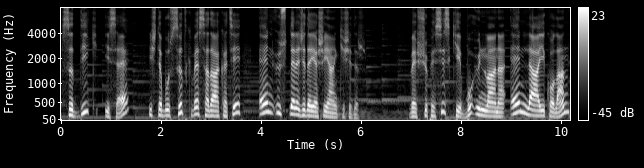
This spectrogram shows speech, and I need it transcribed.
Sıddik ise işte bu sıdk ve sadakati en üst derecede yaşayan kişidir. Ve şüphesiz ki bu ünvana en layık olan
